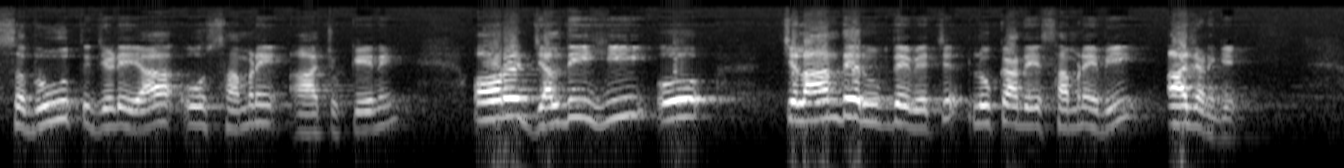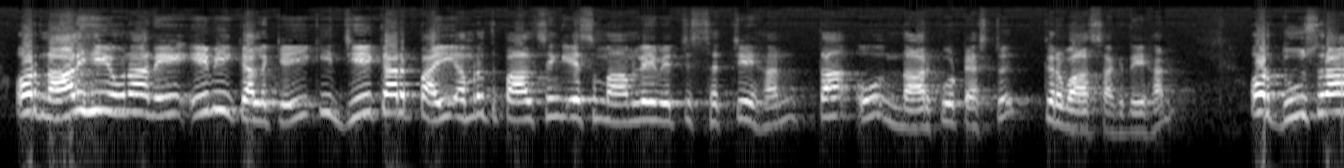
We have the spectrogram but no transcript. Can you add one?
ਸਬੂਤ ਜਿਹੜੇ ਆ ਉਹ ਸਾਹਮਣੇ ਆ ਚੁੱਕੇ ਨੇ ਔਰ ਜਲਦੀ ਹੀ ਉਹ ਚਲਾਨ ਦੇ ਰੂਪ ਦੇ ਵਿੱਚ ਲੋਕਾਂ ਦੇ ਸਾਹਮਣੇ ਵੀ ਆ ਜਾਣਗੇ ਔਰ ਨਾਲ ਹੀ ਉਹਨਾਂ ਨੇ ਇਹ ਵੀ ਗੱਲ ਕਹੀ ਕਿ ਜੇਕਰ ਭਾਈ ਅਮਰਤਪਾਲ ਸਿੰਘ ਇਸ ਮਾਮਲੇ ਵਿੱਚ ਸੱਚੇ ਹਨ ਤਾਂ ਉਹ ਨਾਰਕੋ ਟੈਸਟ ਕਰਵਾ ਸਕਦੇ ਹਨ ਔਰ ਦੂਸਰਾ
